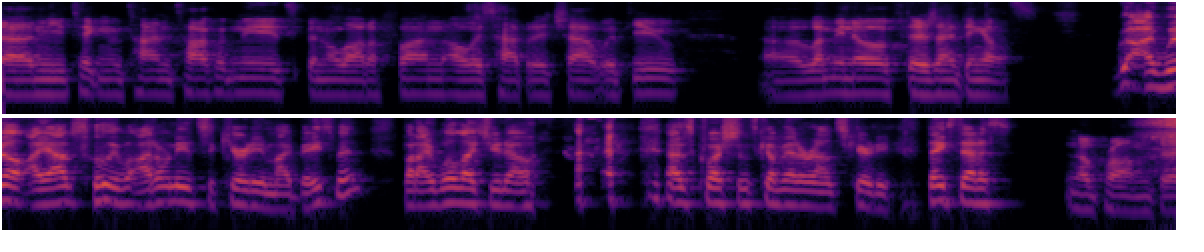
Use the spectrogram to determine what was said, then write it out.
um, you taking the time to talk with me it's been a lot of fun always happy to chat with you uh, let me know if there's anything else I will. I absolutely will. I don't need security in my basement, but I will let you know as questions come in around security. Thanks, Dennis. No problem, Jay.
